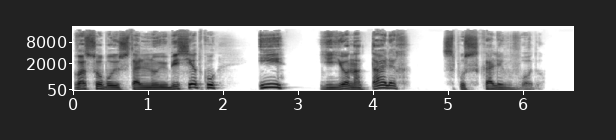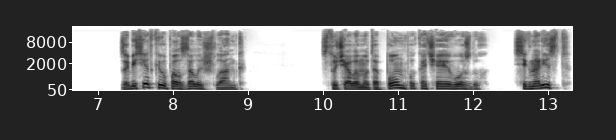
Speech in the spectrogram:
в особую стальную беседку, и ее на талях спускали в воду. За беседкой уползал и шланг. Стучала мотопомпа, качая воздух. Сигналист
